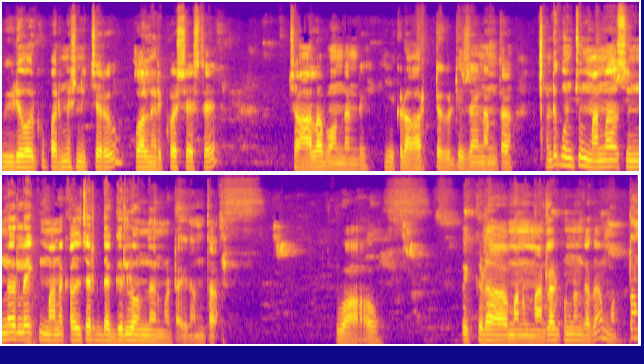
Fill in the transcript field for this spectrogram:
వీడియో వరకు పర్మిషన్ ఇచ్చారు. వాళ్ళని రిక్వెస్ట్ చేస్తే చాలా బాగుందండి. ఇక్కడ ఆర్ట్ డిజైన్ అంతా. అంటే కొంచెం మన సిమిలర్ లైక్ మన కల్చర్కి దగ్గరలో ఉందన్నమాట ఇదంతా. వావ్. ఇక్కడ మనం మాట్లాడుకున్నాం కదా మొత్తం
